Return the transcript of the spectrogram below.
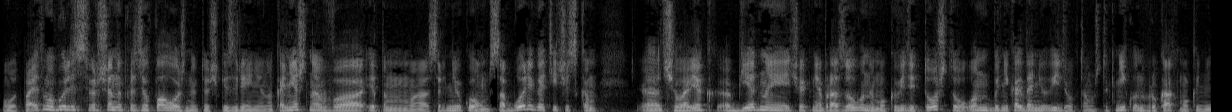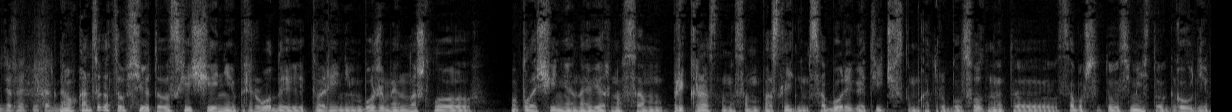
Вот, поэтому были совершенно противоположные точки зрения. Но, конечно, в этом э, средневековом соборе готическом э, человек бедный, человек необразованный мог увидеть то, что он бы никогда не увидел, потому что книг он в руках мог и не держать никогда. Но, в конце концов, все это восхищение природой и творением Божьим нашло воплощение, наверное, в самом прекрасном и самом последнем соборе готическом, который был создан. Это собор Святого Семейства Гауди,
